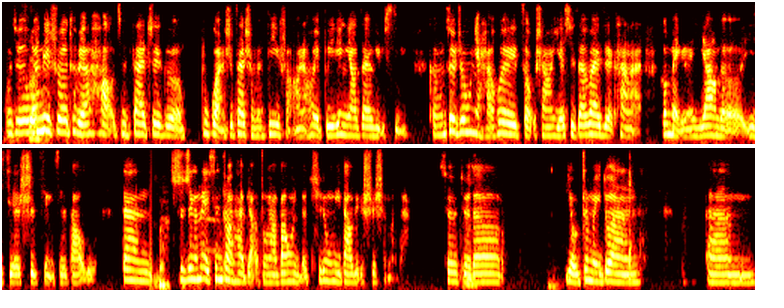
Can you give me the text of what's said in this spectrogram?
我觉得 Wendy 说的特别好，就在这个不管是在什么地方，然后也不一定要在旅行，可能最终你还会走上，也许在外界看来和每个人一样的一些事情、一些道路。但是这个内心状态比较重要，包括你的驱动力到底是什么吧。所以我觉得有这么一段，嗯，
